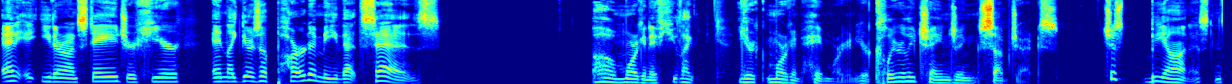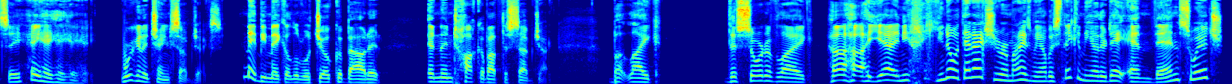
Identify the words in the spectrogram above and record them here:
And either on stage or here. And like there's a part of me that says, Oh, Morgan, if you like you're Morgan, hey Morgan, you're clearly changing subjects. Just be honest and say, hey, hey, hey, hey, hey, we're gonna change subjects. Maybe make a little joke about it and then talk about the subject. But like the sort of like, haha, yeah, and you, you know what? That actually reminds me. I was thinking the other day, and then switch.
